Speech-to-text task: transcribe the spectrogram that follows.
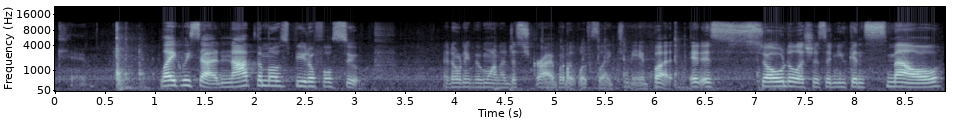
Okay. Like we said, not the most beautiful soup. I don't even want to describe what it looks like to me, but it is so delicious and you can smell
